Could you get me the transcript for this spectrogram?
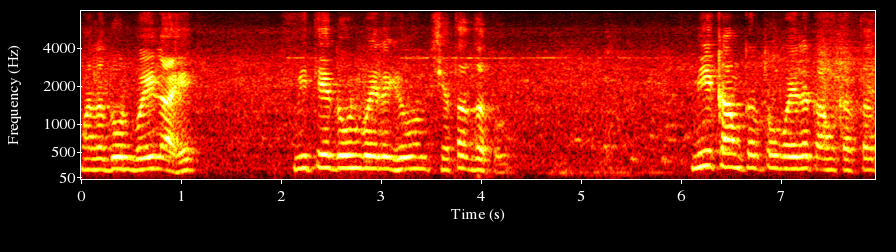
मला दोन बैल आहेत मी ते दोन बैल घेऊन शेतात जातो. मी काम करतो बैल काम करतात.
